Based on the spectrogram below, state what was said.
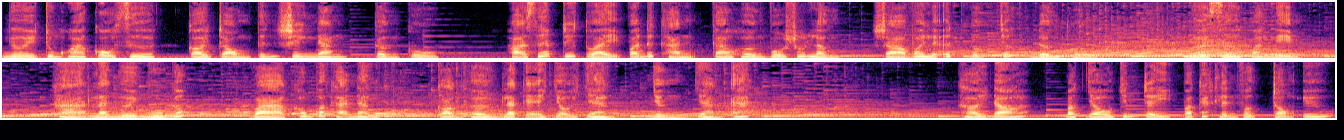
Người Trung Hoa cổ xưa coi trọng tính siêng năng, cần cù. Họ xếp trí tuệ và đức hạnh cao hơn vô số lần so với lợi ích vật chất đơn thuần. Người xưa quan niệm thà là người ngu ngốc và không có khả năng, còn hơn là kẻ giỏi giang nhưng gian ác. Thời đó, mặc dầu chính trị và các lĩnh vực trọng yếu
